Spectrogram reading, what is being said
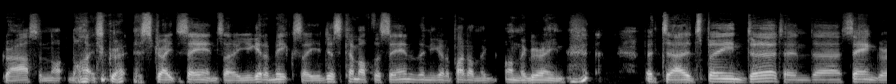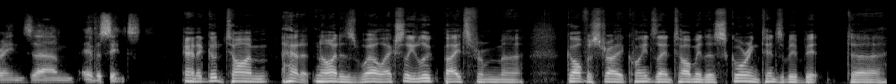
grass and not nine straight sand. So you get a mix. So you just come off the sand and then you got to putt on the on the green. but uh, it's been dirt and uh, sand greens um, ever since. And a good time had at night as well. Actually, Luke Bates from uh, Golf Australia Queensland told me the scoring tends to be a bit uh,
